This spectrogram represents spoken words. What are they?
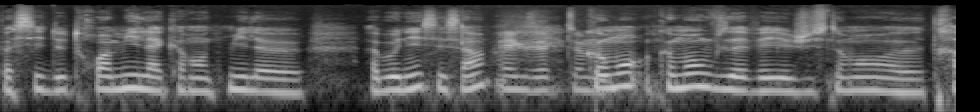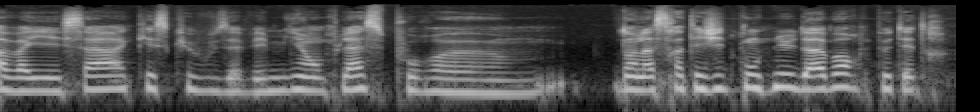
passer de 3 000 à 40 000 euh, abonnés, c'est ça? Exactement. Comment, comment vous avez justement euh, travaillé ça? Qu'est-ce que vous avez mis en place pour, euh, dans la stratégie de contenu d'abord peut-être?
